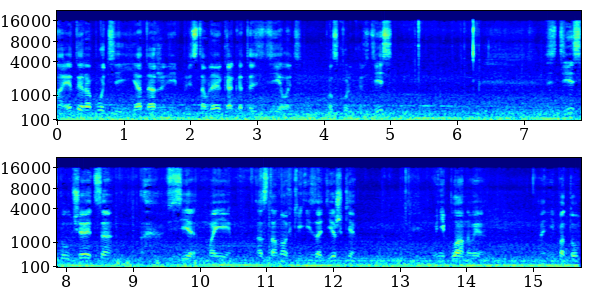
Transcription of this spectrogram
на этой работе я даже не представляю, как это сделать, поскольку здесь здесь получается все мои остановки и задержки внеплановые они потом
